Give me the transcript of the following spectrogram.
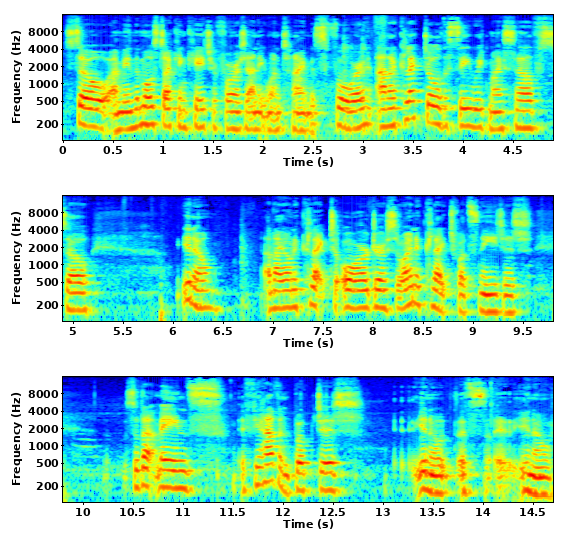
So, I mean, the most I can cater for at any one time is four. And I collect all the seaweed myself, so, you know, and I only collect to order, so I only collect what's needed. So that means if you haven't booked it, you know, it's you know,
